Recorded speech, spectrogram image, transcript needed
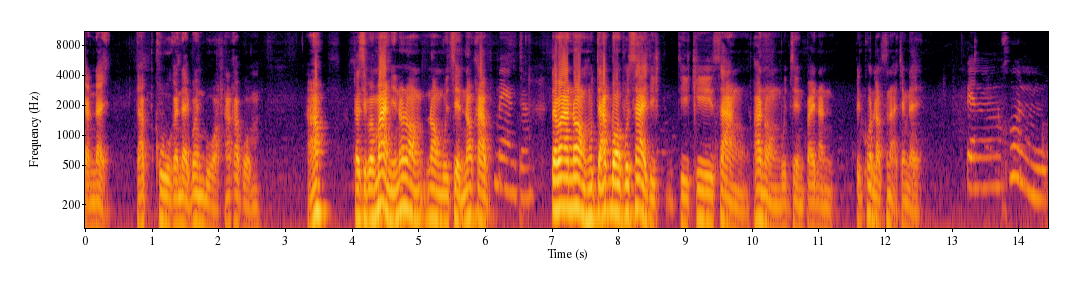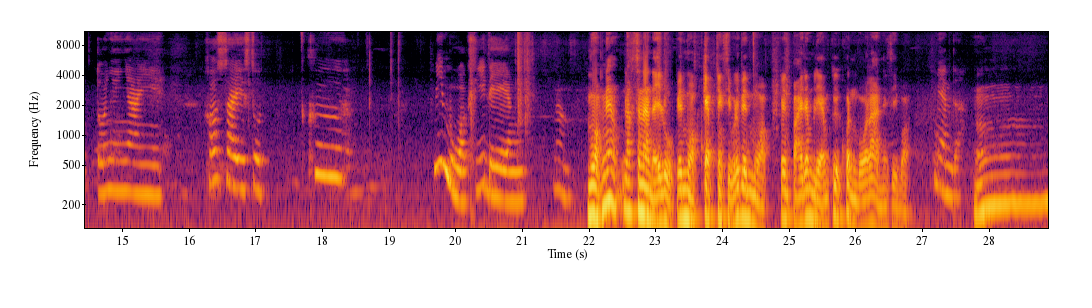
กันได้จับคู่กันได้เบิ้นบวกนะครับ ผมเอากสิประมาณนี้เนาะน้องน้องบุญเซนเนาะครับ แม่นจ้ะแต่ว่าน้องหูจักบอผู้ชายที่ ที่ขี่สร้างผ้าน้องบุญเซนไปนั้น เป็นคนลักษณะจังไดเป็นคนตัวใหญ่ๆ เขาใส่สุดคือ มีหมวกสีแดงนำหมวกเนี่ยลักษณะใดลูกเป็นหมวกแก็บจังสิบ่ได้เป็นหมวกเป็นปลายแหลมๆคือคนโบราณจังสิบ่แม่นจ้ะอืม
